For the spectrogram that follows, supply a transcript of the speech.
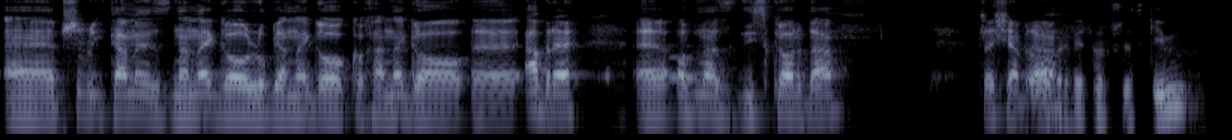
E, przywitamy znanego, lubianego, kochanego e, Abre e, od nas z Discorda. Cześć Abra. Dobry wieczór wszystkim.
